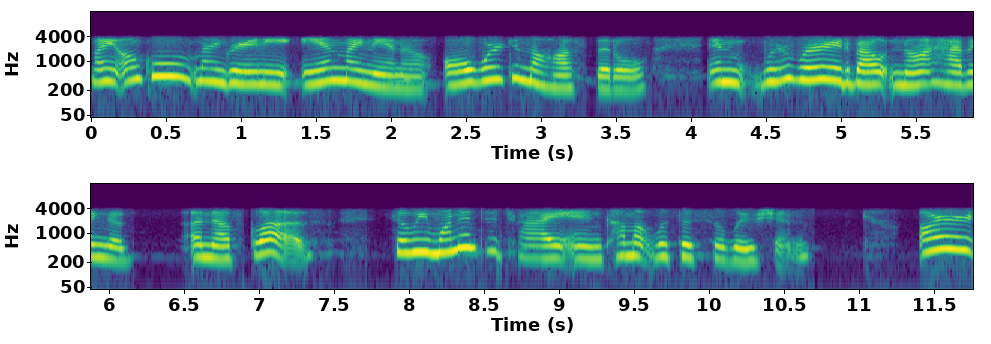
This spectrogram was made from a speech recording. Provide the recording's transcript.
My uncle, my granny, and my nana all work in the hospital, and we're worried about not having a, enough gloves. So we wanted to try and come up with a solution. Our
